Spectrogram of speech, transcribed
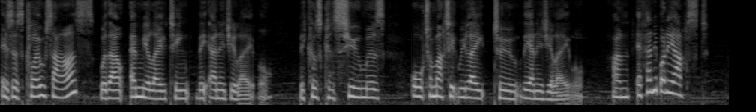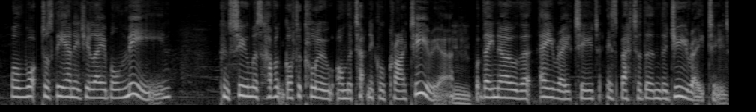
is as close as without emulating the energy label because consumers automatically relate to the energy label. And if anybody asked, well, what does the energy label mean? Consumers haven't got a clue on the technical criteria, mm. but they know that A rated is better than the G rated.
